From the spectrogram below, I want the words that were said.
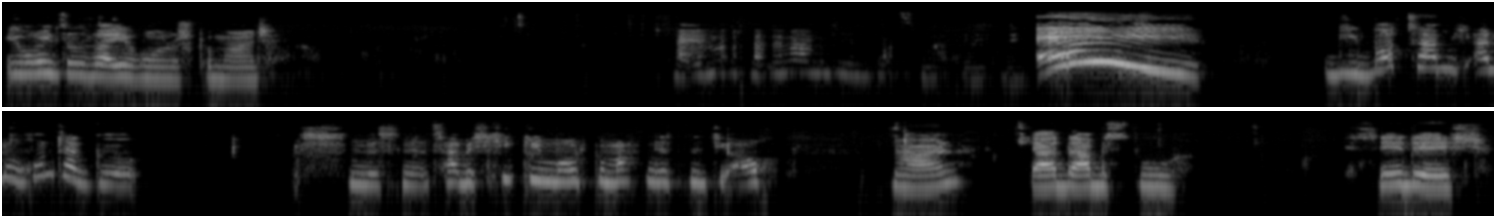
Übrigens, das war ironisch gemeint. Ich war immer, ich war immer mit den Bots. Ey! Die Bots haben mich alle runtergeschmissen. Jetzt habe ich Kiki Mode gemacht und jetzt sind die auch. Nein. Ja, da bist du. Ich sehe dich.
